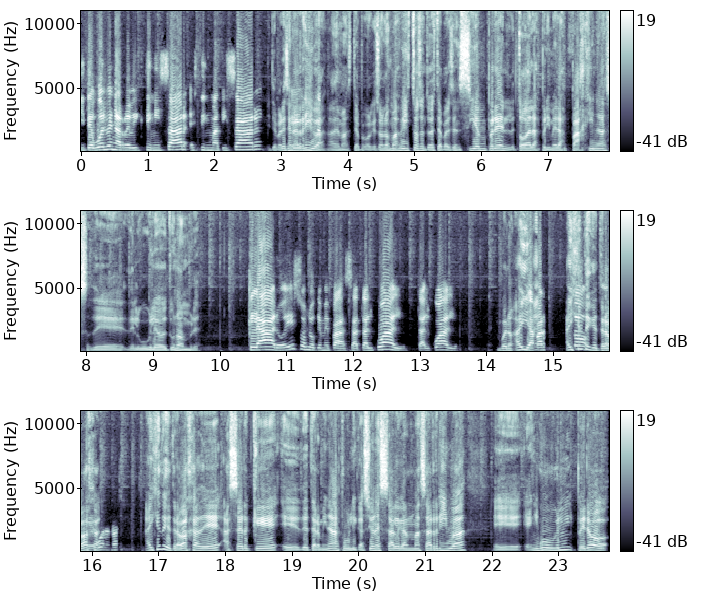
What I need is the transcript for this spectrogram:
y te vuelven a revictimizar, estigmatizar. Y te aparecen Eh, arriba, además, porque son los más vistos, entonces te aparecen siempre en todas las primeras páginas de- del googleo de tu nombre. Claro, eso es lo que me pasa, tal cual, tal cual. Bueno, hay, Y aparte hay gente que trabaja... bueno, no- Hay gente que trabaja de hacer que eh, determinadas publicaciones salgan más arriba eh, en Google, pero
